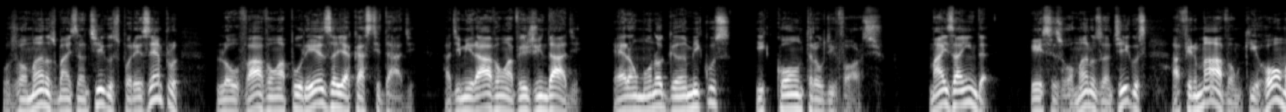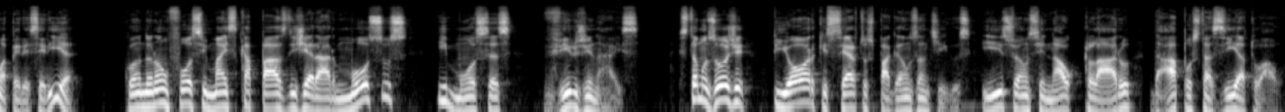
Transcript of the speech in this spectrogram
Os romanos mais antigos, por exemplo, louvavam a pureza e a castidade, admiravam a virgindade, eram monogâmicos e contra o divórcio. Mais ainda, esses romanos antigos afirmavam que Roma pereceria quando não fosse mais capaz de gerar moços e moças virginais. Estamos hoje pior que certos pagãos antigos, e isso é um sinal claro da apostasia atual.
